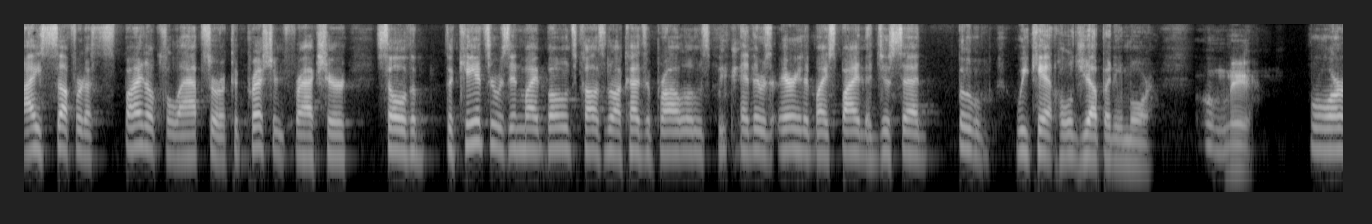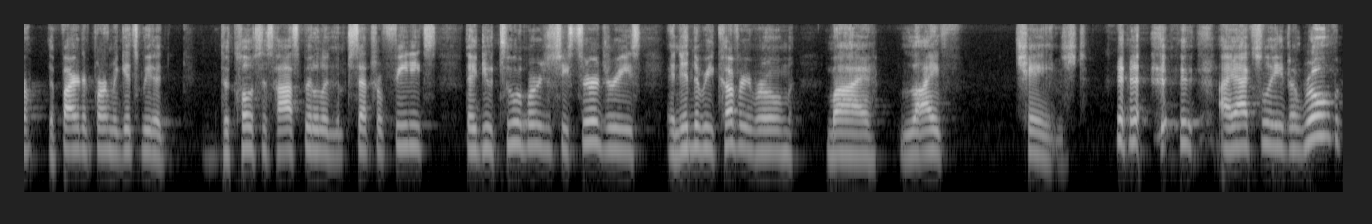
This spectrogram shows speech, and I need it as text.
I suffered a spinal collapse or a compression fracture. So the, the cancer was in my bones, causing all kinds of problems. And there was an area in my spine that just said, boom, we can't hold you up anymore oh man, or the fire department gets me to the closest hospital in central Phoenix. They do two emergency surgeries, and in the recovery room, my life changed. I actually the room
